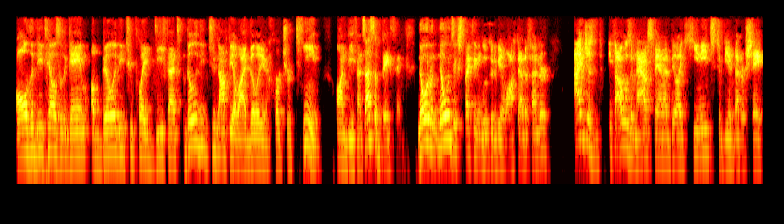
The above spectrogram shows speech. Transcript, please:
all the details of the game, ability to play defense, ability to not be a liability and hurt your team on defense. That's a big thing. No one no one's expecting Luka to be a lockdown defender. I just if I was a Mavs fan, I'd be like he needs to be in better shape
